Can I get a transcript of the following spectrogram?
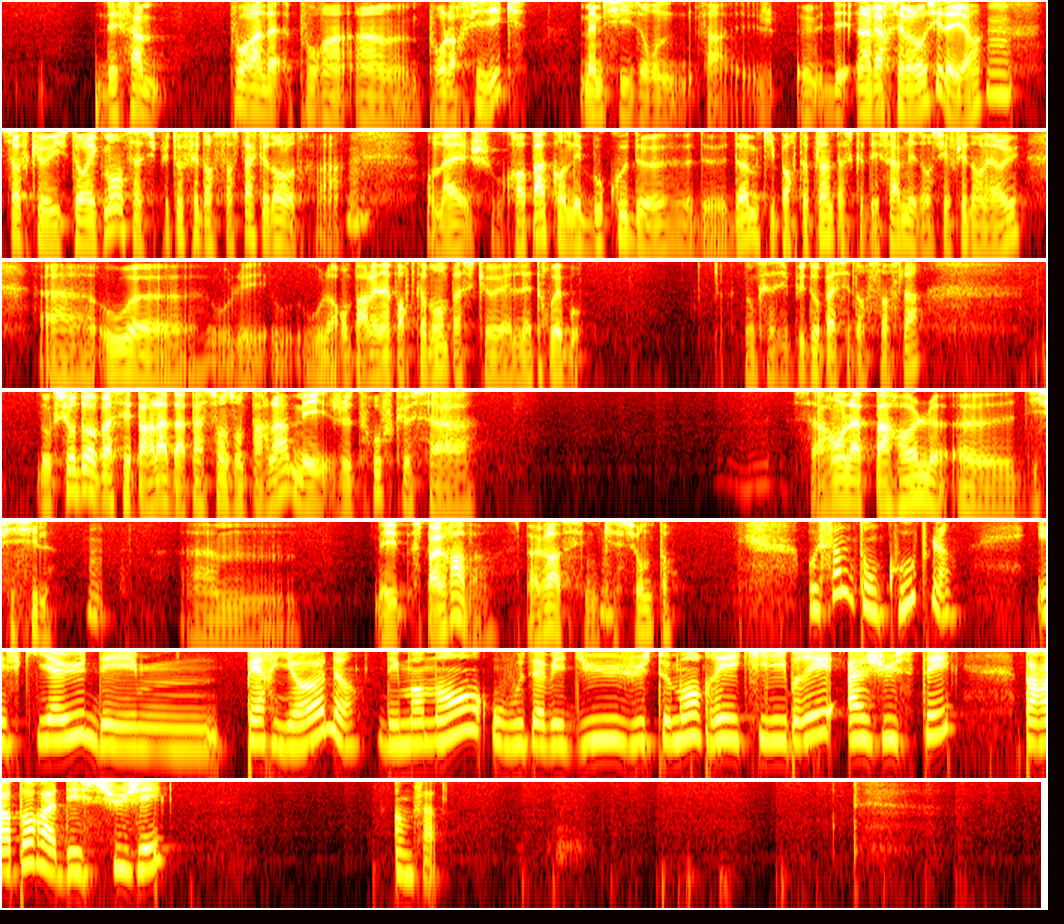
des femmes pour, un, pour, un, un- pour leur physique, même s'ils ont. Enfin, euh, l'inverse est vrai aussi d'ailleurs. hein. Mm. Sauf que historiquement, ça s'est plutôt fait dans ce sens-là que dans l'autre. Enfin, Mm. on a, je ne crois pas qu'on ait beaucoup de- de- d'hommes qui portent plainte parce que des femmes les ont sifflés dans les rues euh, ou, euh, ou, les- ou leur ont parlé n'importe comment parce qu'elles les trouvaient beaux. Donc ça s'est plutôt passé dans ce sens-là. Donc si on doit passer par là, bah, passons-en par là, mais je trouve que ça, ça rend la parole euh, difficile. Mm. Euh, mais c'est pas grave, c'est pas grave, c'est une question de temps. Au sein de ton couple, est-ce qu'il y a eu des hum, périodes, des moments où vous avez dû justement rééquilibrer, ajuster par rapport à des sujets hommes-femmes?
